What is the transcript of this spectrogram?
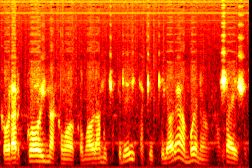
cobrar coimas, como, como habrá muchos periodistas que, lo harán, bueno, allá ellos.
